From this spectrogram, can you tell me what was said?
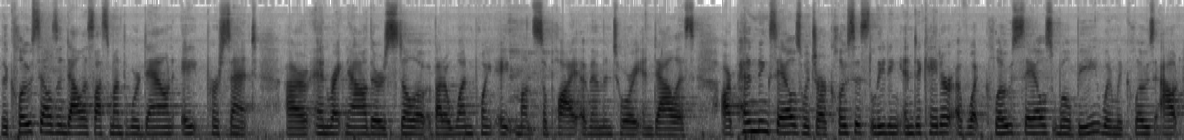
The closed sales in Dallas last month were down 8%. And right now, there's still about a 1.8 month supply of inventory in Dallas. Our pending sales, which are closest leading indicator of what closed sales will be when we close out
